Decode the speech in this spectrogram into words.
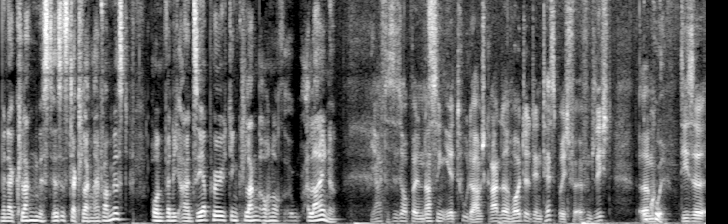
wenn der Klang Mist ist, ist der Klang einfach Mist. Und wenn ich ANC habe, höre ich den Klang auch noch äh, alleine. Ja, das ist auch bei Nothing Ear 2. Da habe ich gerade heute den Testbericht veröffentlicht. Oh, ähm, cool. Diese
